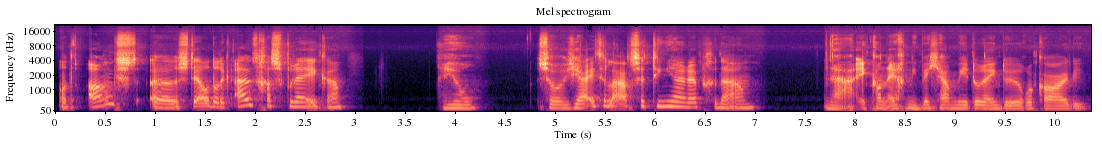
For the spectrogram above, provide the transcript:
Want angst, eh, stel dat ik uit ga spreken. Joh, zoals jij het de laatste tien jaar hebt gedaan. Nou, ik kan echt niet met jou meer door één deur, Cardi.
